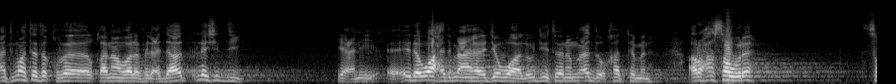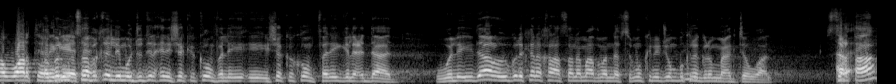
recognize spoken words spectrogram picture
أنت ما تثق في القناة ولا في الإعداد ليش تجي؟ يعني إذا واحد معه جوال وجيت أنا معد وأخذته منه أروح أصوره؟ صورته طب المتسابقين اللي موجودين الحين يشككون في يشككون فريق الإعداد والإدارة ويقول لك أنا خلاص أنا ما أضمن نفسي ممكن يجون بكرة يقولون معك جوال. استعطاف؟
